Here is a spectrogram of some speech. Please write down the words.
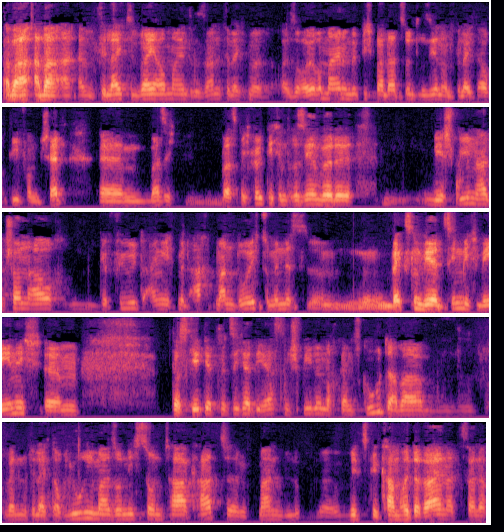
Aber, aber äh, vielleicht wäre ja auch mal interessant, vielleicht mal, also eure Meinung wirklich mal dazu interessieren und vielleicht auch die vom Chat. Ähm, was, ich, was mich wirklich interessieren würde, wir spielen halt schon auch gefühlt eigentlich mit acht Mann durch, zumindest ähm, wechseln wir ziemlich wenig. Ähm, das geht jetzt mit Sicherheit die ersten Spiele noch ganz gut, aber wenn vielleicht auch Juri mal so nicht so einen Tag hat, äh, man, äh, Witzke kam heute rein, hat seine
